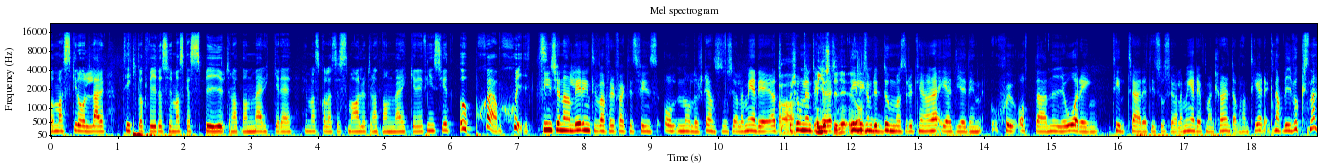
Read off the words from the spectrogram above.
och man scrollar TikTok-videos hur man ska spy utan att någon märker det, hur man ska hålla sig smal utan att någon märker det. Det finns ju en uppsjö av skit. Det finns ju en anledning till varför det faktiskt finns en åldersgräns på sociala medier. Jag tror Ja. personligen tycker det, det, är ja. liksom det dummaste du kan göra är att ge din 7, 8, 9-åring tillträde till sociala medier för man klarar inte av att hantera det. Knappt vi vuxna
